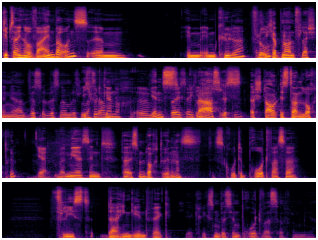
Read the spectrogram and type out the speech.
Gibt es eigentlich noch Wein bei uns? Ähm, im, im Kühler, Flo? Also ich habe noch ein Fläschchen, ja. Willst noch ein bisschen Ich was würde gerne noch. ähm, Jens, Soll ich- soll ich Glas ist erstaunt. Ist da ein Loch drin? ja, bei mir sind Da ist ein Loch drin, ne? das, das rote Brotwasser fließt dahingehend weg. Hier kriegst du ein bisschen Brotwasser von mir.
